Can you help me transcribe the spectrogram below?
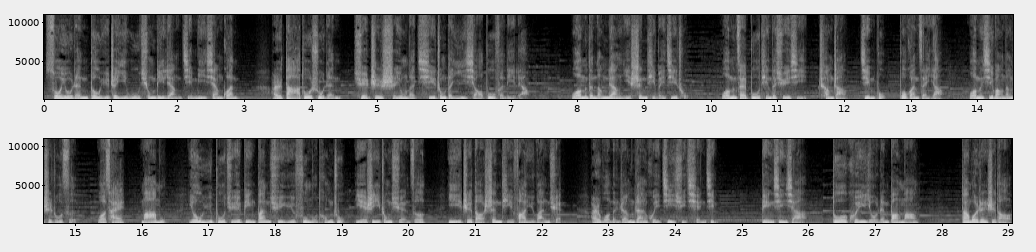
所有人都与这一无穷力量紧密相关，而大多数人却只使用了其中的一小部分力量。我们的能量以身体为基础，我们在不停的学习、成长、进步。不管怎样，我们希望能是如此。我猜，麻木、犹豫不决并搬去与父母同住也是一种选择，一直到身体发育完全，而我们仍然会继续前进，并心想。多亏有人帮忙。当我认识到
